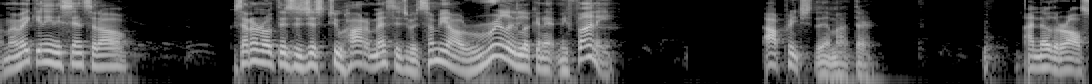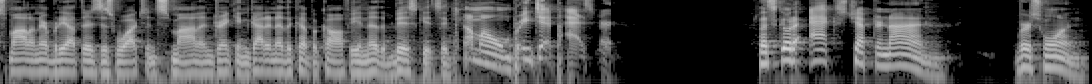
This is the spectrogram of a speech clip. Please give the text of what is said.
Am I making any sense at all? Because I don't know if this is just too hot a message, but some of y'all are really looking at me funny. I'll preach to them out there. I know they're all smiling. Everybody out there is just watching, smiling, drinking, got another cup of coffee, another biscuit, said, Come on, preach it, Pastor. Let's go to Acts chapter 9, verse 1.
